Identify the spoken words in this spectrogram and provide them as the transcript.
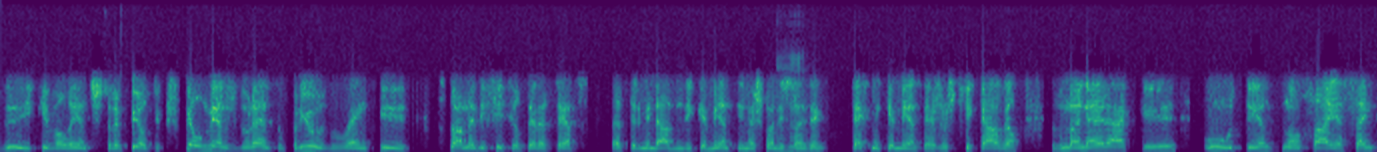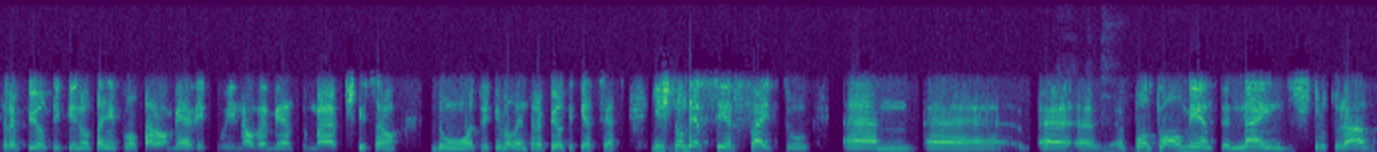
de equivalentes terapêuticos, pelo menos durante o período em que se torna difícil ter acesso a determinado medicamento e nas condições uhum. em que tecnicamente é justificável, de maneira a que o utente não saia sem terapêutica e não tenha que voltar ao médico e novamente uma prescrição de um outro equivalente terapêutico, etc. Isto não deve ser feito um, uh, uh, uh, pontualmente nem desestruturado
